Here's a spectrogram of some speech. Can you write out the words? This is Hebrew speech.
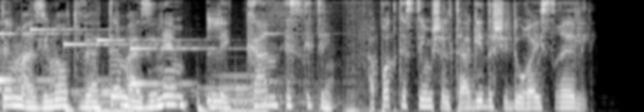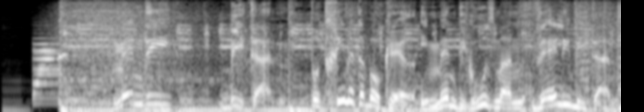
אתן מאזינות ואתם מאזינים לכאן הסכתים, הפודקאסטים של תאגיד השידור הישראלי. מנדי ביטן. פותחים את הבוקר עם מנדי גרוזמן ואלי ביטן.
